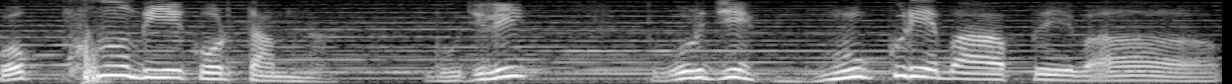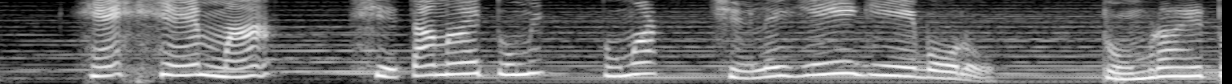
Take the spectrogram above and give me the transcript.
কখনো বিয়ে করতাম না। বুঝলি? তোর যে মুখ রে বাপ রে বাপ। হ্যাঁ হ্যাঁ মা, সেটা নয় তুমি তোমার ছেলেকে গিয়ে বলো। তোমরা এত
